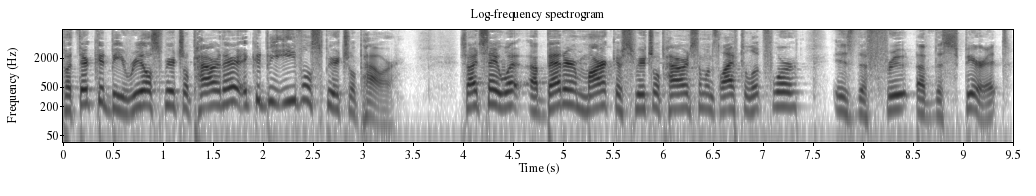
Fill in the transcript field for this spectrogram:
But there could be real spiritual power there, it could be evil spiritual power. So I'd say what a better mark of spiritual power in someone's life to look for is the fruit of the Spirit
